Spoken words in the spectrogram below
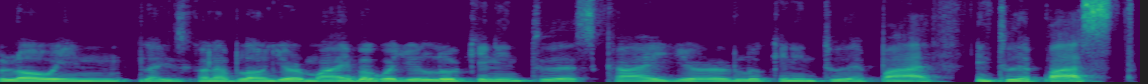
blowing, like it's gonna blow your mind, but when you're looking into the sky, you're looking into the path, into the past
